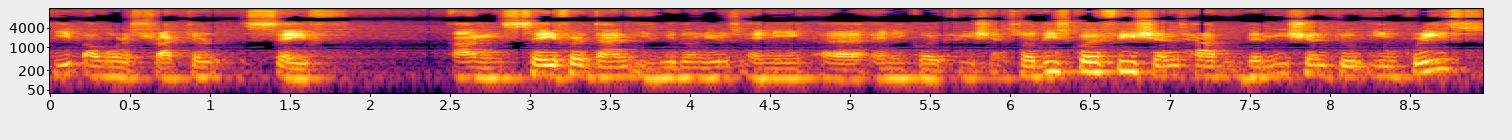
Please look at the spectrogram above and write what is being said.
keep our structure safe and safer than if we don't use any, uh, any coefficients. So these coefficients have the mission to increase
